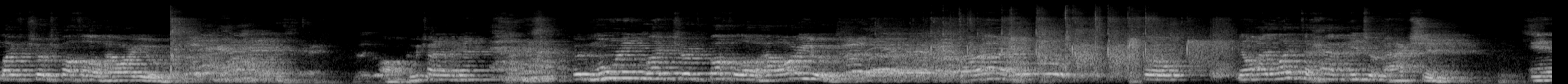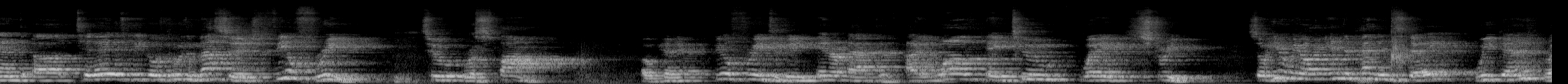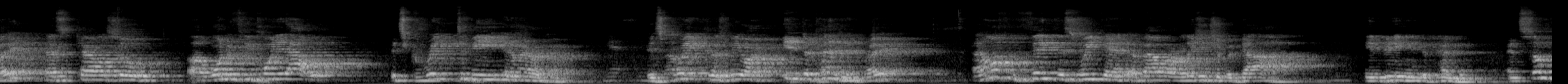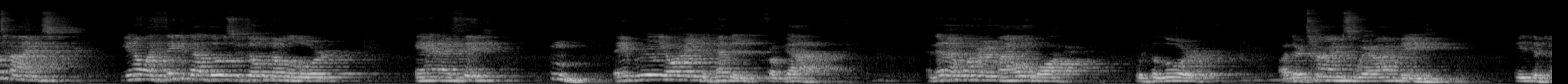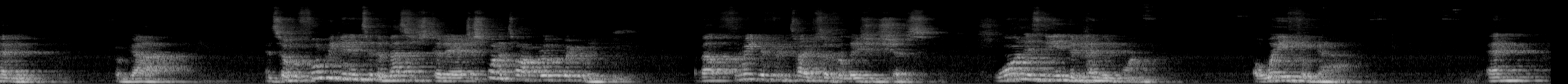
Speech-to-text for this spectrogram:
Life Church Buffalo. How are you? Oh, can we try that again? Good morning, Life Church Buffalo. How are you? All right. So, you know, I like to have interaction. And uh, today, as we go through the message, feel free to respond. Okay? Feel free to be interactive. I love a two way street. So here we are, Independence Day weekend, right? As Carol so uh, wonderfully pointed out, it's great to be in America. Yes. It's great because we are independent, right? I often think this weekend about our relationship with God in being independent. And sometimes, you know, I think about those who don't know the Lord, and I think, hmm, they really are independent from God. And then I wonder in my own walk with the Lord, are there times where I'm being independent from God? And so before we get into the message today, I just want to talk real quickly about three different types of relationships. One is the independent one, away from God. And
